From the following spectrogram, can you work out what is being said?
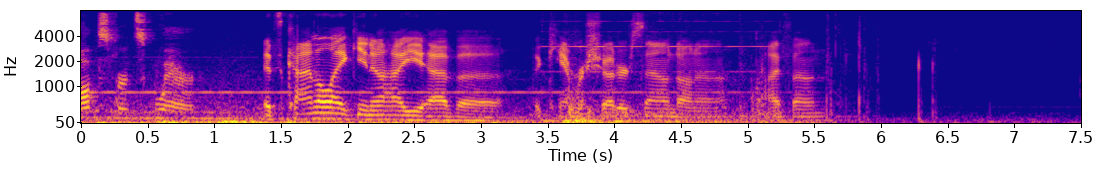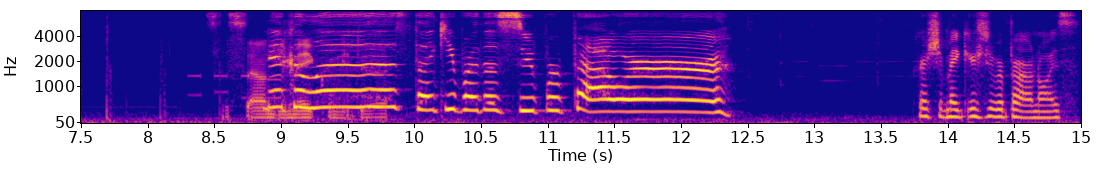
Oxford Square. It's kind of like you know how you have a the camera shutter sound on a iPhone. It's the sound you make when you do Nicholas, thank you for the superpower. Christian, make your superpower noise.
